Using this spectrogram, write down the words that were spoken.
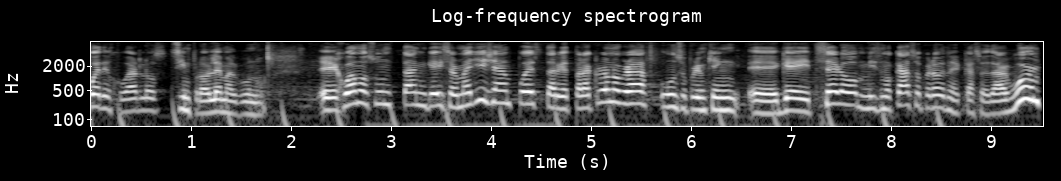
pueden jugarlos sin problema alguno. Eh, jugamos un Time Gazer Magician, pues target para Chronograph, un Supreme King eh, Gate 0, mismo caso, pero en el caso de Dark Worm.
